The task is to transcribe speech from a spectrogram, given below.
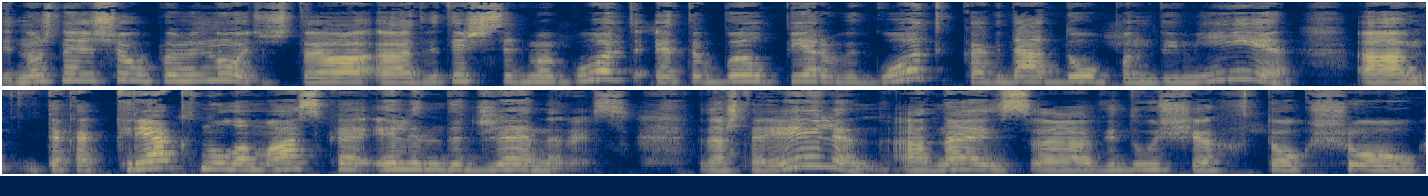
и нужно еще упомянуть, что 2007 э, год это был первый год, когда до пандемии э, такая крякнула маска Эллен Дедженерес, потому что Эллен одна из э, ведущих ток-шоу,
